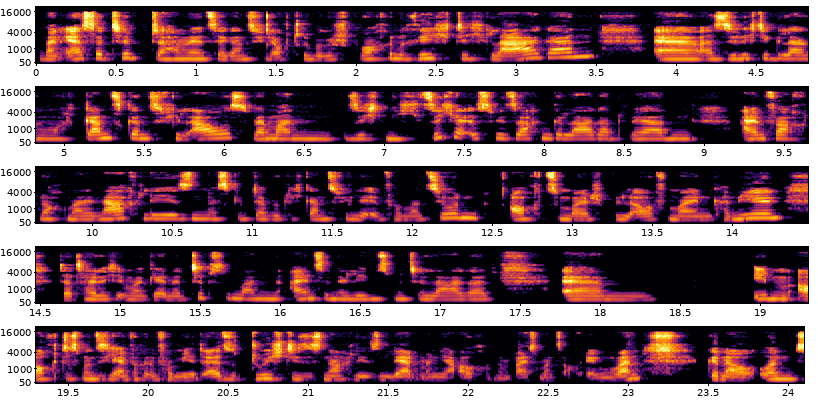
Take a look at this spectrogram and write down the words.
mein erster Tipp, da haben wir jetzt ja ganz viel auch drüber gesprochen, richtig lagern. Äh, also die richtige Lagerung macht ganz, ganz viel aus. Wenn man sich nicht sicher ist, wie Sachen gelagert werden, einfach nochmal nachlesen. Es gibt da wirklich ganz viele Informationen, auch zum Beispiel auf meinen Kanälen. Da teile ich immer gerne Tipps, wie man einzelne Lebensmittel lagert. Ähm, eben auch, dass man sich einfach informiert. Also durch dieses Nachlesen lernt man ja auch und dann weiß man es auch irgendwann. Genau. Und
